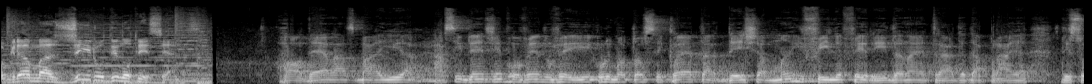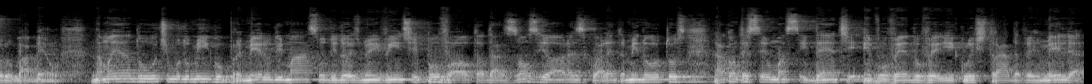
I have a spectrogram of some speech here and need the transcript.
Programa Giro de Notícias. Rodelas, Bahia. Acidente envolvendo veículo e motocicleta deixa mãe e filha ferida na entrada da praia de Surubabel. Na manhã do último domingo, 1 de março de 2020, por volta das 11 horas e 40 minutos, aconteceu um acidente envolvendo o veículo Estrada Vermelha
